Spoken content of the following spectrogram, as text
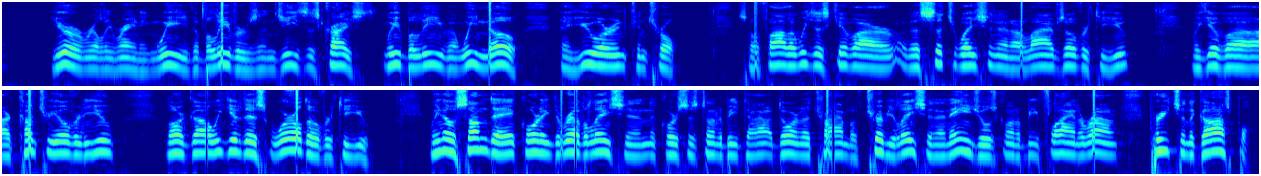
you're really reigning. We, the believers in Jesus Christ, we believe and we know that you are in control. So, Father, we just give our this situation and our lives over to you. We give uh, our country over to you. Lord God, we give this world over to you. We know someday, according to Revelation, of course, it's going to be during a time of tribulation, an angel's going to be flying around preaching the gospel.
